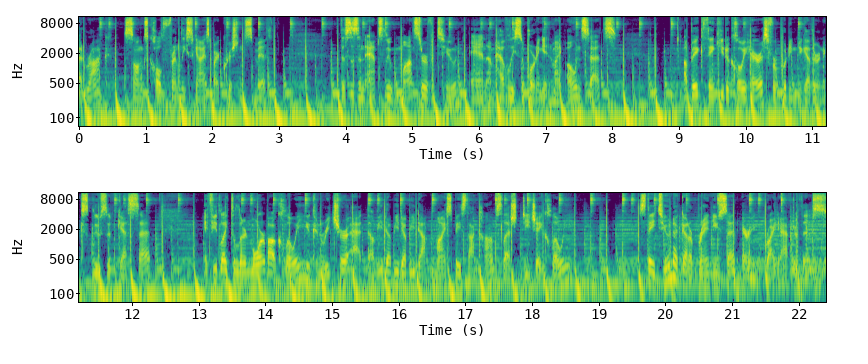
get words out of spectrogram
Bedrock. The song's called Friendly Skies by Christian Smith. This is an absolute monster of a tune, and I'm heavily supporting it in my own sets. A big thank you to Chloe Harris for putting together an exclusive guest set. If you'd like to learn more about Chloe, you can reach her at www.myspace.com slash djchloe. Stay tuned, I've got a brand new set airing right after this.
